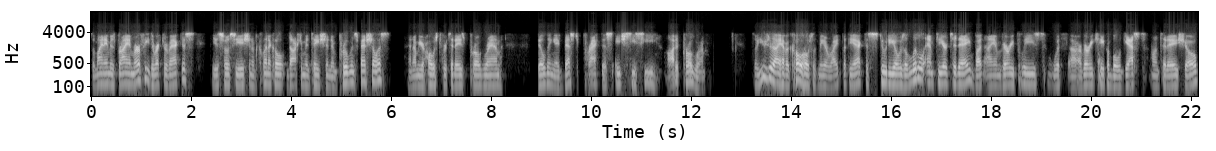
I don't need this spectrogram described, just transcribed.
So my name is Brian Murphy, Director of ACDIS the Association of Clinical Documentation Improvement Specialists, and I'm your host for today's program, Building a Best Practice HCC Audit Program. So usually I have a co-host with me, right? But the ACDIS studio is a little emptier today, but I am very pleased with our very capable guest on today's show.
